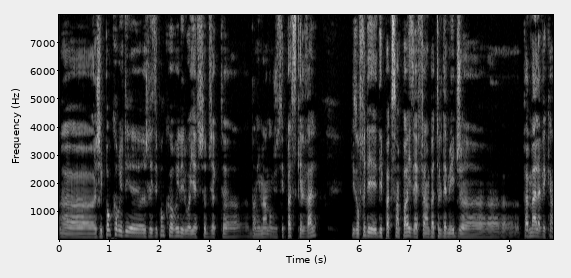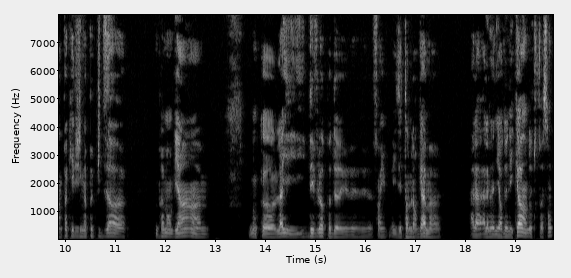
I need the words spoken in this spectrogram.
Euh, j'ai pas encore eu des, euh, je les ai pas encore eu les Loyal Subject euh, dans les mains, donc je sais pas ce qu'elles valent. Ils ont fait des, des packs sympas. Ils avaient fait un battle damage euh, pas mal avec un packaging un peu pizza, euh, vraiment bien. euh. donc euh, là, ils, développent de, enfin, ils, ils étendent leur gamme euh, à, la, à la manière de NECA, hein, de toute façon.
